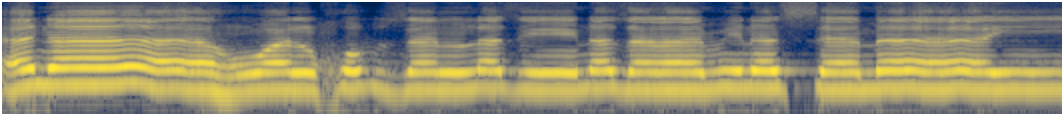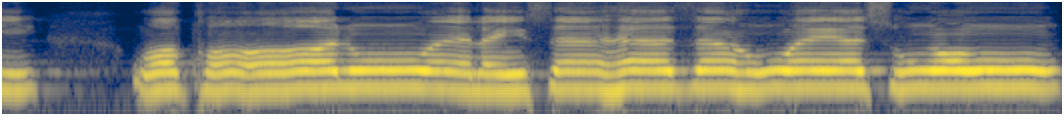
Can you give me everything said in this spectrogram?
أنا هو الخبز الذي نزل من السماء وقالوا أليس هذا هو يسوع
